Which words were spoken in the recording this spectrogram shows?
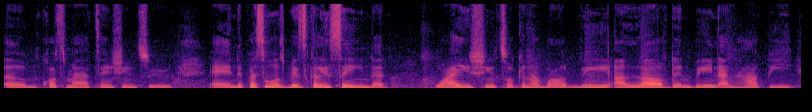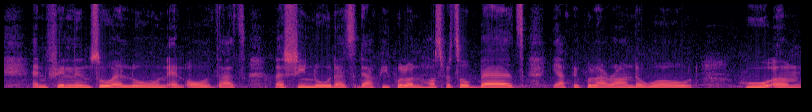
um caught my attention too and the person was basically saying that why is she talking about being unloved and being unhappy and feeling so alone and all that does she know that there are people on hospital beds there are people around the world who um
